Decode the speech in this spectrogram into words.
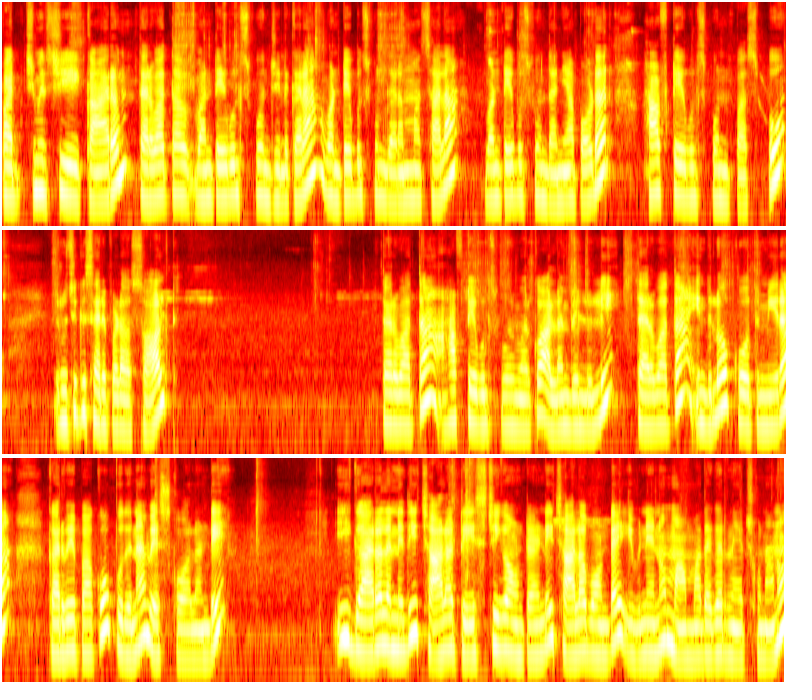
పచ్చిమిర్చి కారం తర్వాత వన్ టేబుల్ స్పూన్ జీలకర్ర one tablespoon garam masala one tablespoon dhania powder half tablespoon పసుపు రుచికి సరిపడా సాల్ట్ తర్వాత హాఫ్ టేబుల్ స్పూన్ వరకు అల్లం వెల్లుల్లి తర్వాత ఇందులో కొత్తిమీర కరివేపాకు పుదీనా వేసుకోవాలండి. ఈ గారెలు అనేది చాలా టేస్టీగా ఉంటాయండి చాలా బాగుంటాయి. ఇవి నేను మా అమ్మ దగ్గర నేర్చుకున్నాను.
